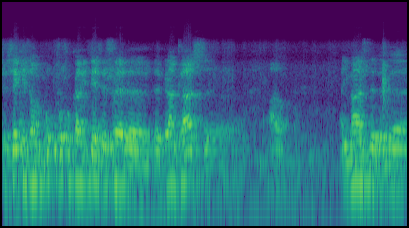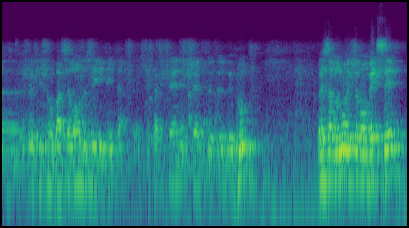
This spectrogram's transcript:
Je sais qu'ils ont beaucoup, beaucoup de qualité de joueurs de, de grande classe, euh, à, à, l'image de, de, de joueurs qui jouent au Barcelone, c'est capitaine et chef de, de, groupe. Vraisemblablement, ils seront vexés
